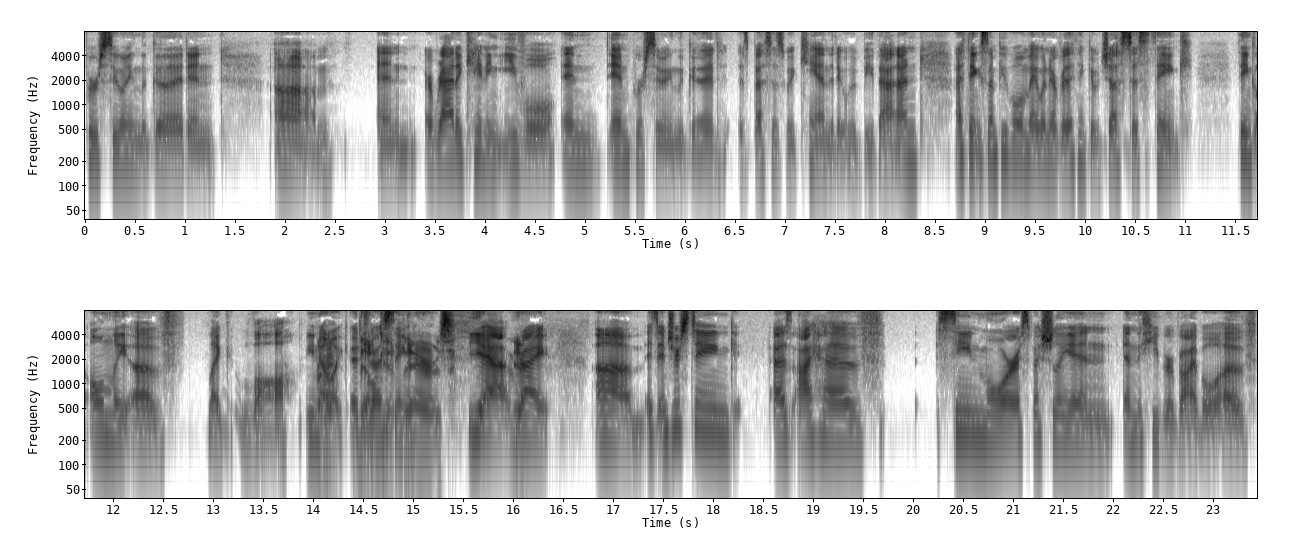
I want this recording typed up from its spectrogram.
pursuing the good and um, and eradicating evil and in pursuing the good as best as we can that it would be that and i think some people may whenever they think of justice think think only of like law you know Right. like addressing theirs. yeah, Yeah. right. Um, it's interesting as I have seen more, especially in in the Hebrew Bible, of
